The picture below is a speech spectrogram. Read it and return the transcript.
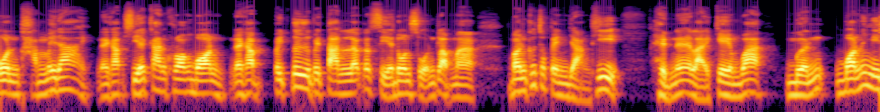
บนทำไม่ได้นะครับเสียการครองบอลนะครับไปตื้อไปตันแล้วก็เสียโดนสวนกลับมา มันก็จะเป็นอย่างที่เห็นในหลายเกมว่าเหมือนบอลไม่มี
